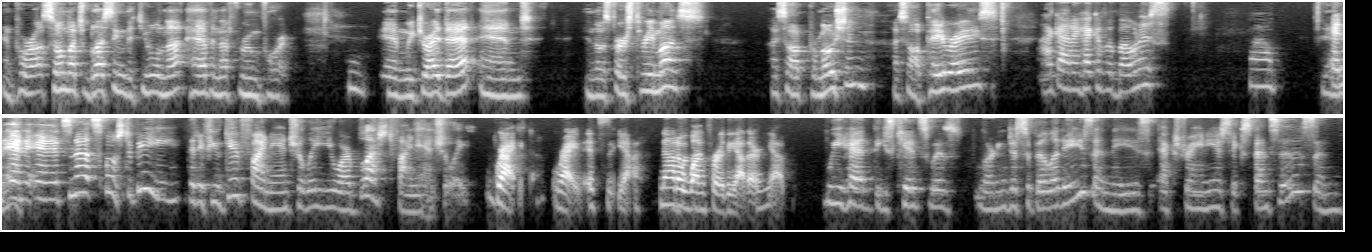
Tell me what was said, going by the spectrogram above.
and pour out so much blessing that you will not have enough room for it. Hmm. And we tried that, and in those first three months, I saw a promotion, I saw a pay raise, I got a heck of a bonus. Wow. And, and, and it's not supposed to be that if you give financially, you are blessed financially. Right. Right. It's yeah, not a one for the other. Yep. we had these kids with learning disabilities and these extraneous expenses and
